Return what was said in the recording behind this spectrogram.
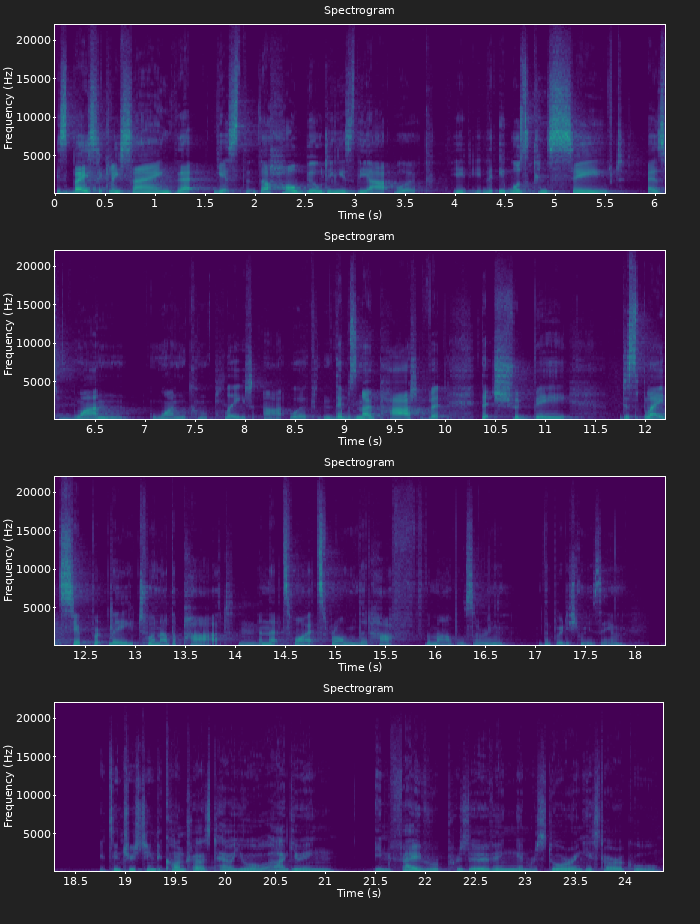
is basically saying that, yes, the, the whole building is the artwork. It, it, it was conceived as one one complete artwork. There was no part of it that should be displayed separately to another part, mm. and that's why it's wrong that half the marbles are in the British Museum. It's interesting to contrast how you're arguing in favour of preserving and restoring historical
